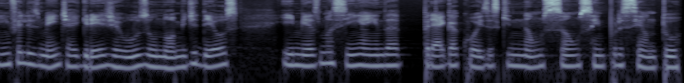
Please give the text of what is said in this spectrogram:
Infelizmente, a igreja usa o nome de Deus e mesmo assim ainda prega coisas que não são 100%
